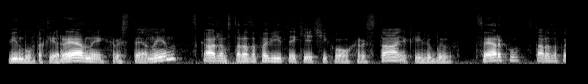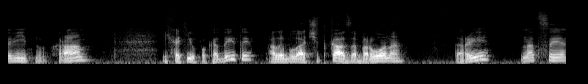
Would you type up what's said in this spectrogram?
Він був такий ревний християнин, скажімо, старозаповітний, який очікував Христа, який любив церкву старозаповітну, храм і хотів покадити, але була чітка заборона тари на це.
